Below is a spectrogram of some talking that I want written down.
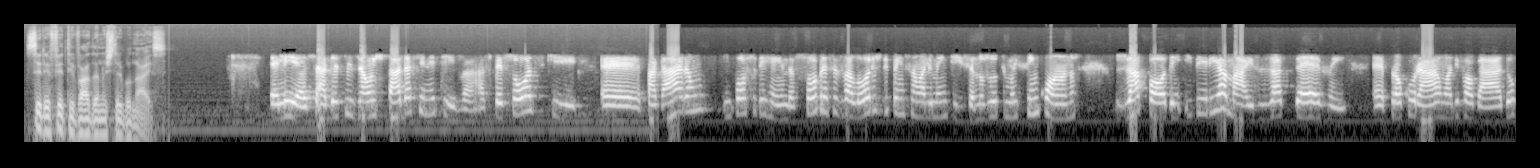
ser efetivada nos tribunais? Elias, a decisão está definitiva. As pessoas que é, pagaram imposto de renda sobre esses valores de pensão alimentícia nos últimos cinco anos já podem, e diria mais, já devem é, procurar um advogado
